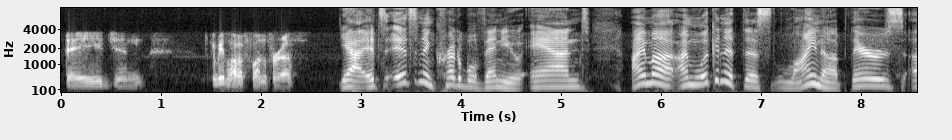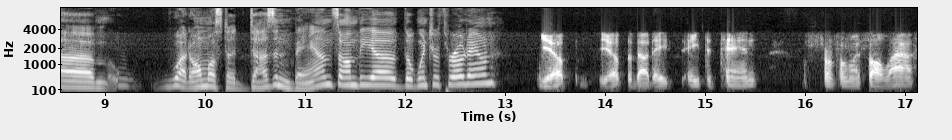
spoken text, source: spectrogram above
stage, and it's going to be a lot of fun for us. Yeah, it's it's an incredible venue, and I'm uh, I'm looking at this lineup. There's um, what almost a dozen bands on the uh, the Winter Throwdown. Yep, yep, about eight eight to ten from from I saw last.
